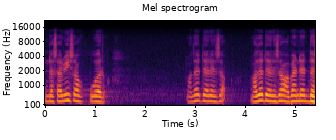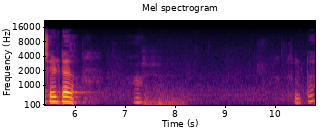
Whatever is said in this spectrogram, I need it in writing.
In the service of poor, Mother Teresa, Mother Teresa abandoned the shelter. Uh, shelter.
